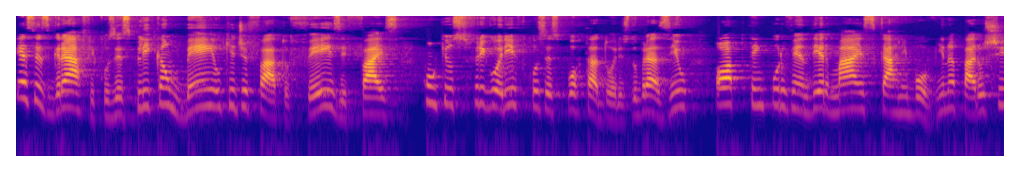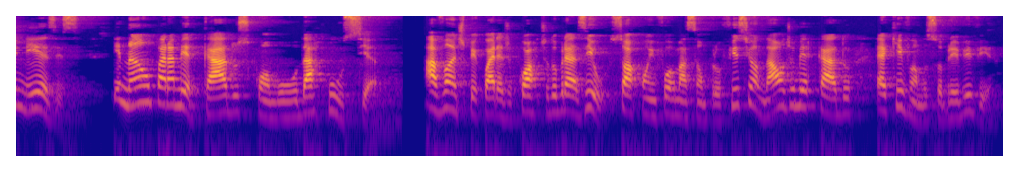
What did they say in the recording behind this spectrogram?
Esses gráficos explicam bem o que de fato fez e faz com que os frigoríficos exportadores do Brasil optem por vender mais carne bovina para os chineses e não para mercados como o da Rússia. Avante Pecuária de Corte do Brasil, só com informação profissional de mercado é que vamos sobreviver.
